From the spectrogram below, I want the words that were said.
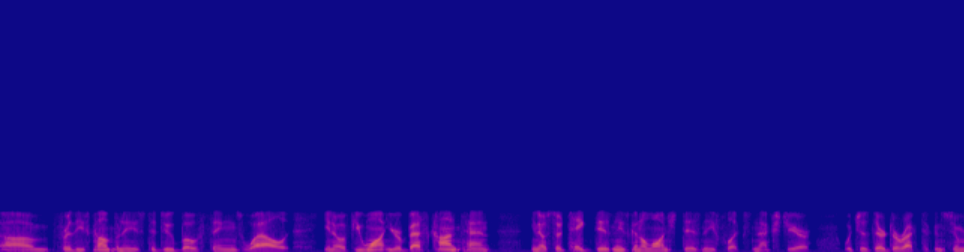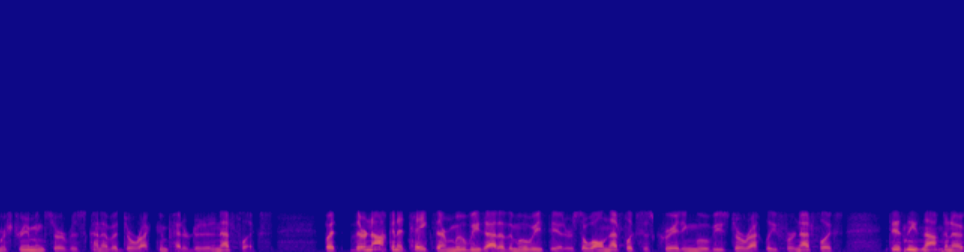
um, for these companies to do both things well. You know, if you want your best content, you know, so take Disney's going to launch Disney Flix next year, which is their direct to consumer streaming service, kind of a direct competitor to Netflix. But they're not going to take their movies out of the movie theater. So while Netflix is creating movies directly for Netflix, Disney's not going to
